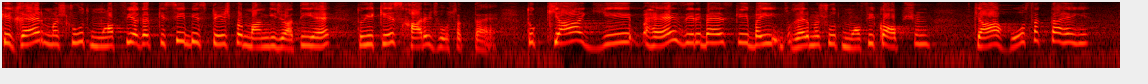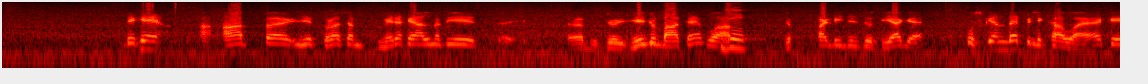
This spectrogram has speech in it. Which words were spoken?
कि गैर मशरूत मुआफ़ी अगर किसी भी स्टेज पर मांगी जाती है तो ये केस खारिज हो सकता है। तो क्या ये है जेर बहस कि भाई गैर मशरूत मुआफ़ी का ऑप्शन क्या हो सकता है ये? देखिए आप ये थोड़ा सा मेरे ख्याल में भी जो ये जो बात है वो आप जो पार्टी जो दिया गया उसके अंदर भी लिखा हुआ है कि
